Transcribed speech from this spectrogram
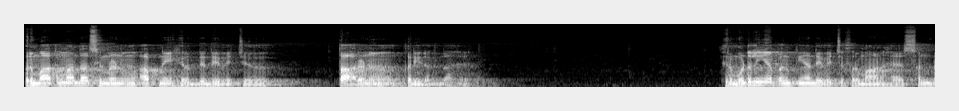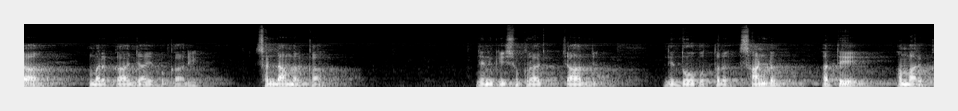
ਪਰਮਾਤਮਾ ਦਾ ਸਿਮਰਨ ਆਪਣੇ ਹਿਰਦੇ ਦੇ ਵਿੱਚ ਧਾਰਨ ਕਰੀ ਰੱਖਦਾ ਹੈ। ਫਿਰ ਮੁੱਢਲੀਆਂ ਪੰਕਤੀਆਂ ਦੇ ਵਿੱਚ ਫਰਮਾਨ ਹੈ, ਸੰਡਾ ਮਰਕਾ ਜਾਏ ਪੁਕਾਰੇ। ਸੰਡਾ ਮਰਕਾ, ਜਾਣੀ ਕਿ ਸ਼ੁਕਰਾਚਾਰਜ ਦੇ ਦੋ ਪੁੱਤਰ ਸੰਡ ਅਤੇ ਅਮਰਕ,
